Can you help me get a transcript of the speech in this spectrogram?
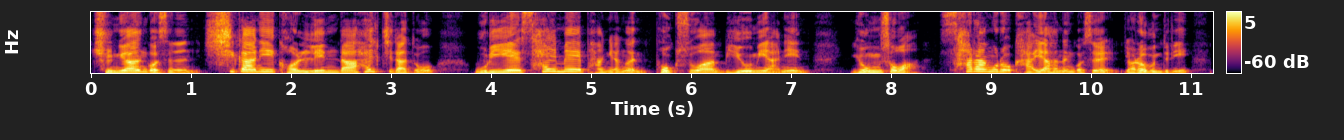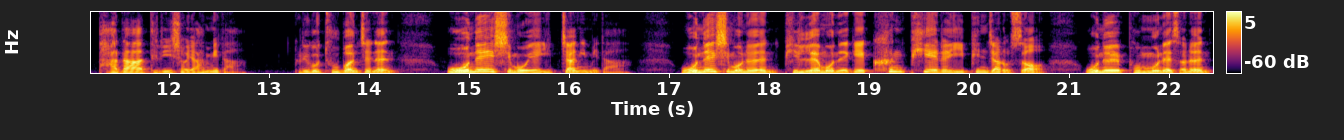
중요한 것은 시간이 걸린다 할지라도 우리의 삶의 방향은 복수와 미움이 아닌 용서와 사랑으로 가야 하는 것을 여러분들이 받아들이셔야 합니다. 그리고 두 번째는 오네시모의 입장입니다. 오네시모는 빌레몬에게 큰 피해를 입힌 자로서 오늘 본문에서는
